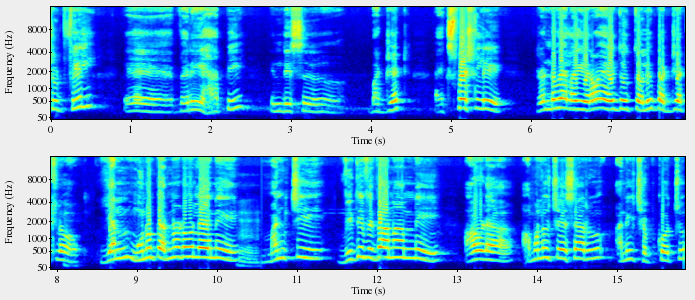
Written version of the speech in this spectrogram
should feel a very happy in this budget especially రెండు వేల ఇరవై ఐదు తొలి బడ్జెట్లో ఎన్ మునుపెన్నడూ లేని మంచి విధి విధానాన్ని ఆవిడ అమలు చేశారు అని చెప్పుకోవచ్చు.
